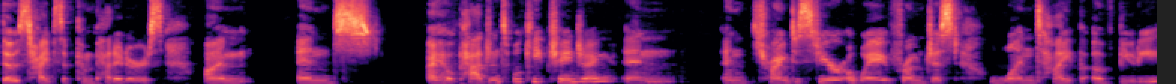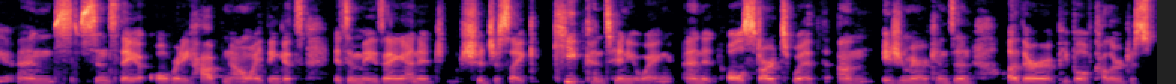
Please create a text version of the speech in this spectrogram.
those types of competitors. Um, and I hope pageants will keep changing and and trying to steer away from just one type of beauty. And since they already have now i think it's it's amazing and it should just like keep continuing. And it all starts with um, asian americans and other people of color just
